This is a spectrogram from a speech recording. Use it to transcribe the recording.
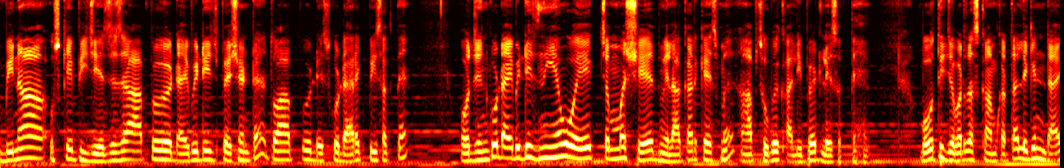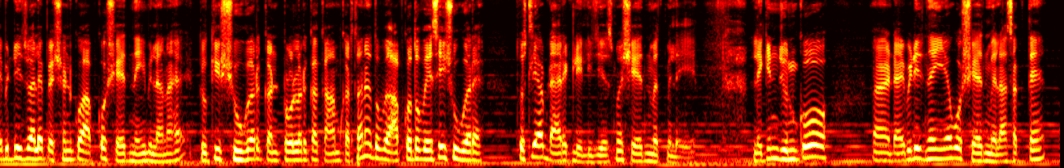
बिना उसके पीजिए। जैसे आप डायबिटीज़ पेशेंट हैं तो आप इसको डायरेक्ट पी सकते हैं। और जिनको डायबिटीज़ नहीं है, वो एक चम्मच शहद मिलाकर के इसमें आप सुबह खाली पेट ले सकते हैं। बहुत ही ज़बरदस्त काम करता है, लेकिन डायबिटीज़ वाले पेशेंट को आपको शहद नहीं मिलाना है, क्योंकि शुगर कंट्रोलर का काम करता है ना तो आपको तो वैसे ही शुगर है तो इसलिए आप डायरेक्ट ले लीजिए, इसमें शहद मत मिलाइए। लेकिन जिनको डायबिटीज़ नहीं है, वो शहद मिला सकते हैं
